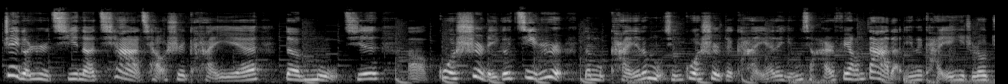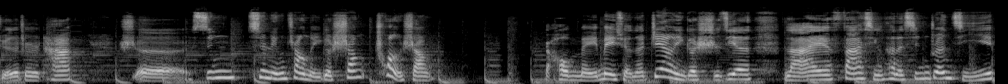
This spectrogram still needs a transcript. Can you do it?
这个日期呢，恰巧是侃爷的母亲呃过世的一个忌日。那么，侃爷的母亲过世对侃爷的影响还是非常大的，因为侃爷一直都觉得这是他。呃心心灵上的一个伤创伤，然后梅梅选择这样一个时间来发行她的新专辑，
